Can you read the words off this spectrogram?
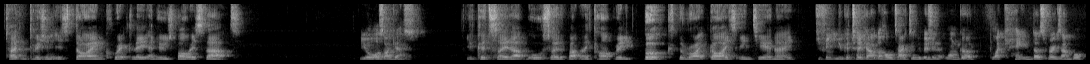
Tag team division is dying quickly, and whose fault is that? Yours, I guess. You could say that, but also the fact they can't really book the right guys in TNA. Do you think you could take out the whole tag team division in one go, like Kane does, for example?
